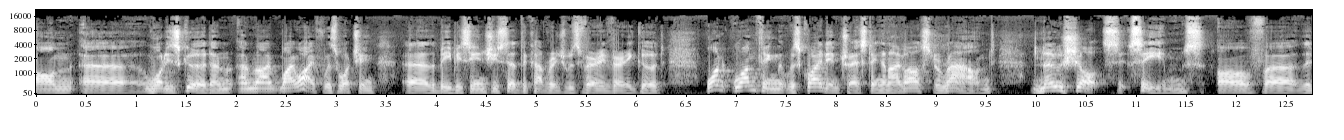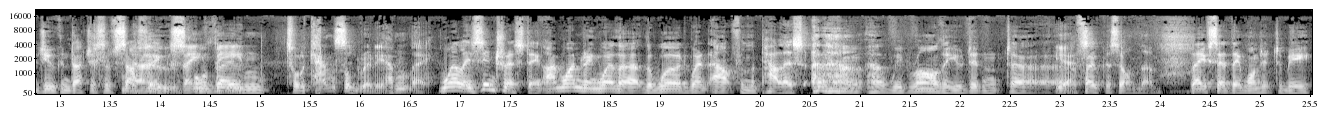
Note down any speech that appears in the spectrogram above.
on uh, what is good. And, and my, my wife was watching uh, the BBC and she said the coverage was very, very good. One, one thing that was quite interesting, and I've asked around, no shots, it seems, of uh, the Duke and Duchess of Sussex. no, they've although- been sort of cancelled, really, haven't they? well, it's interesting. I'm wondering whether the word went out from the palace. we'd rather you didn't uh, Yes. focus on them. They've said they want it to be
